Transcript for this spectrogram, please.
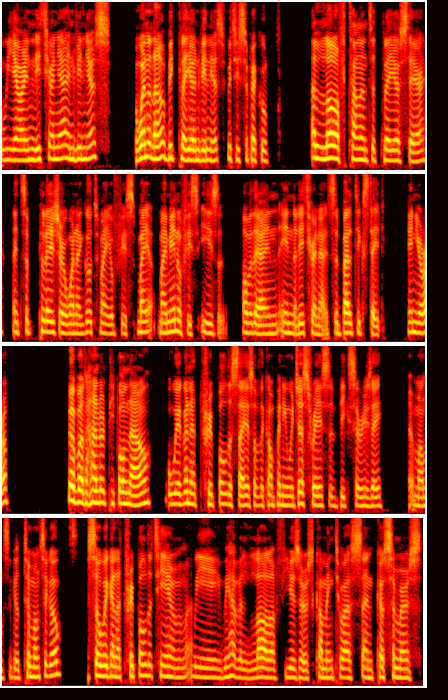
We are in Lithuania, in Vilnius. We're now a big player in Vilnius, which is super cool a lot of talented players there. It's a pleasure when I go to my office. My my main office is over there in, in Lithuania. It's a Baltic state in Europe. We're about 100 people now. We're going to triple the size of the company. We just raised a big Series A months ago, two months ago. So we're going to triple the team. We we have a lot of users coming to us and customers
